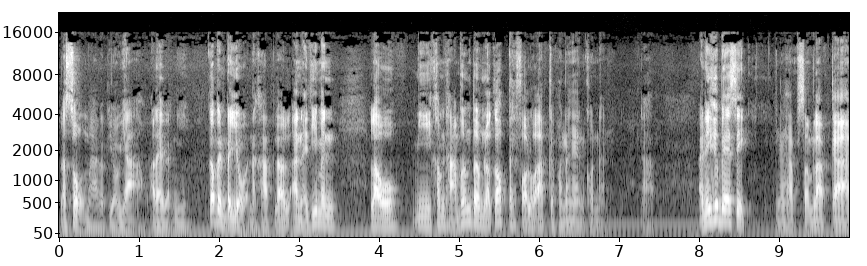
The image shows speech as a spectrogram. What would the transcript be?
แล้วส่งมาแบบยาวๆ อะไรแบบนี้ ก็เป็นประโยชน์นะครับ แล้วอันไหนที่มันเรามีคำถามเพิ่มเติมแล้วก็ไป follow up กับพนักงานคนนั้นนะครับอันนี้คือเบสิก นะครับสำหรับการ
